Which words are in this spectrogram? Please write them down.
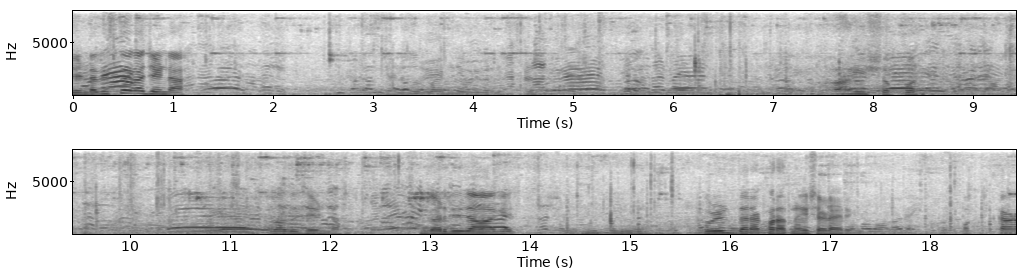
झेंडा दिसतोय का झेंडा? आई शपथ. तो झेंडा. गर्दीच्या मागे. फुल दरा खोरात नाही विषय डायरेक्ट पक्का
